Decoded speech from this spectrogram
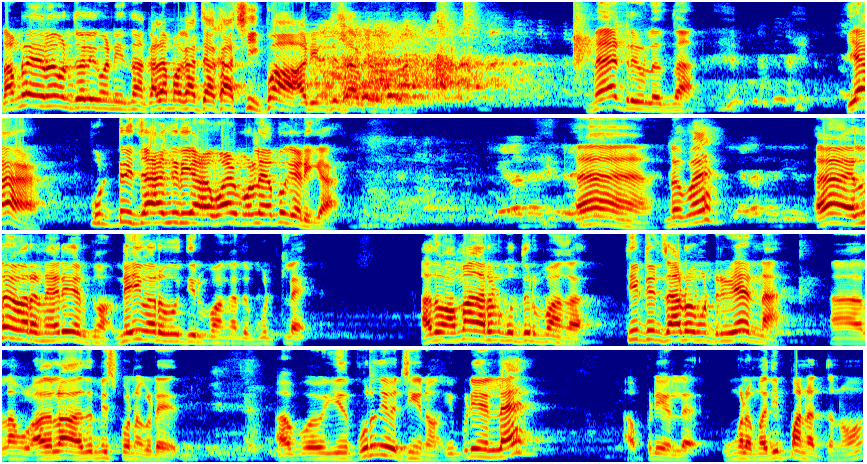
நம்மளே என்ன ஒன்று சொல்லி வேண்டியது தான் கலமா காச்சா காட்சி பா அப்படின்ட்டு சாப்பிட மேட்ரு இவ்வளவு தான் ஏன்? புட்டு ஜாங்கிரியா வாழ்பழம் எப்போ கிடைக்கா ஆ என்னப்பா? எல்லாம் வேற நிறைய இருக்கும். நெய் வர ஊற்றிருப்பாங்க அந்த புட்டில் அதுவும் அம்மாக்காரன் கொடுத்துருப்பாங்க. தீட்டுன்னு சாப்பிட மாட்டுருவியா என்ன? அதெல்லாம் அதெல்லாம் அது மிஸ் பண்ணக்கூடாது. அப்போ இது புரிஞ்சு வச்சுக்கணும். இப்படியும் இல்லை அப்படியே இல்லை. உங்களை மதிப்பாக நடத்தணும்.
